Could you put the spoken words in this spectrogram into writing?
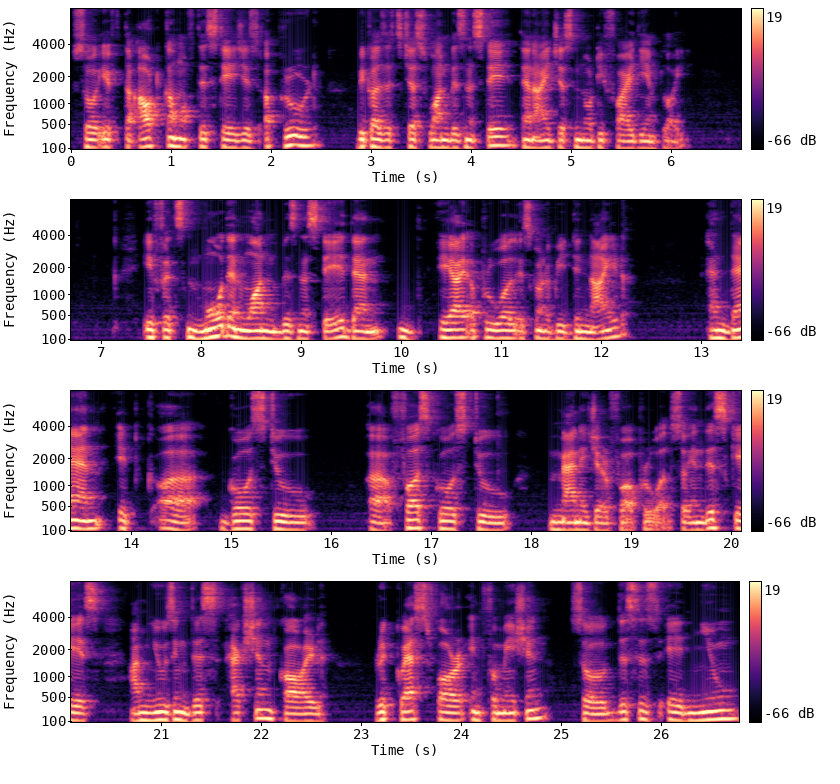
So if the outcome of this stage is approved because it's just one business day, then I just notify the employee. If it's more than one business day, then AI approval is going to be denied. And then it uh, goes to uh, first goes to manager for approval. So in this case, I'm using this action called request for information. So this is a new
